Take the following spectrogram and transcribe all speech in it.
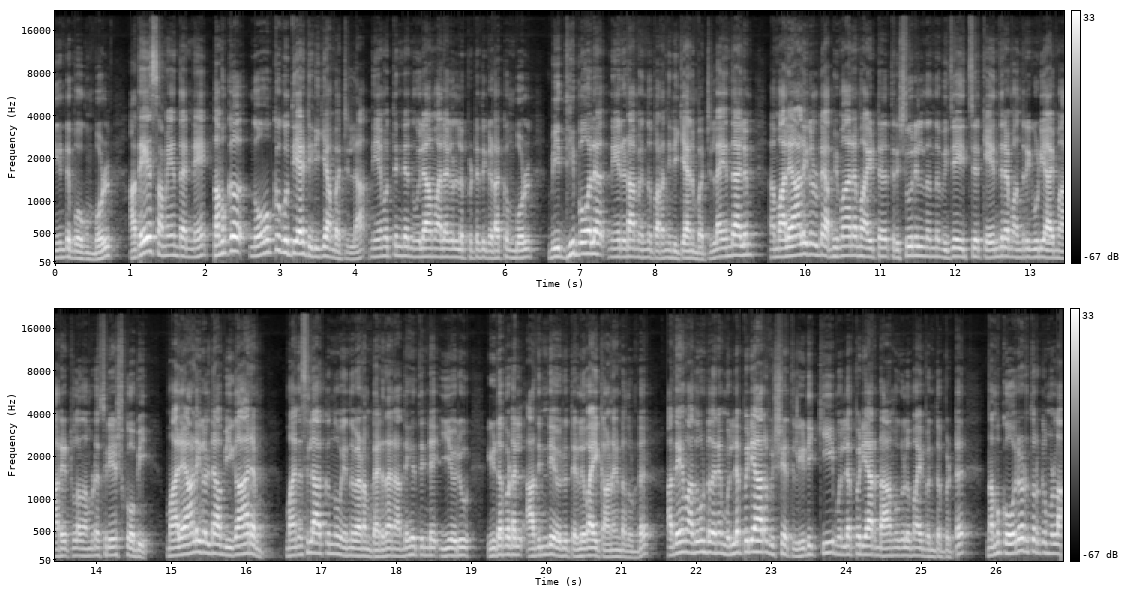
നീണ്ടുപോകുമ്പോൾ അതേസമയം തന്നെ നമുക്ക് നോക്കുകുത്തിയായിട്ട് ഇരിക്കാൻ പറ്റില്ല. നിയമത്തിന്റെ നൂലാമാലകളിൽ പെട്ടിത് കിടക്കുമ്പോൾ വിധി പോലെ നേരിടാമെന്ന് പറഞ്ഞിരിക്കാനും പറ്റില്ല. എന്തായാലും മലയാളികളുടെ അഭിമാനമായിട്ട് തൃശ്ശൂരിൽ നിന്ന് വിജയിച്ച് കേന്ദ്രമന്ത്രി കൂടിയായി മാറിയിട്ടുള്ള നമ്മുടെ സുരേഷ് ഗോപി മലയാളികളുടെ ആ വികാരം മനസ്സിലാക്കുന്നു എന്ന് വേണം കരുതാൻ അദ്ദേഹത്തിന്റെ ഈ ഒരു ഇടപെടൽ അതിന്റെ ഒരു തെളിവായി കാണേണ്ടതുണ്ട്. അദ്ദേഹം അതുകൊണ്ട് തന്നെ മുല്ലപ്പെരിയാർ വിഷയത്തിൽ ഇടുക്കി മുല്ലപ്പെരിയാർ ഡാമുകളുമായി ബന്ധപ്പെട്ട് നമുക്ക് ഓരോരുത്തർക്കുമുള്ള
